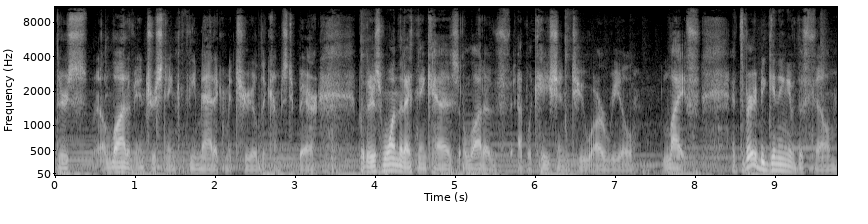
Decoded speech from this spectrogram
there's a lot of interesting thematic material that comes to bear, but there's one that I think has a lot of application to our real life. At the very beginning of the film,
